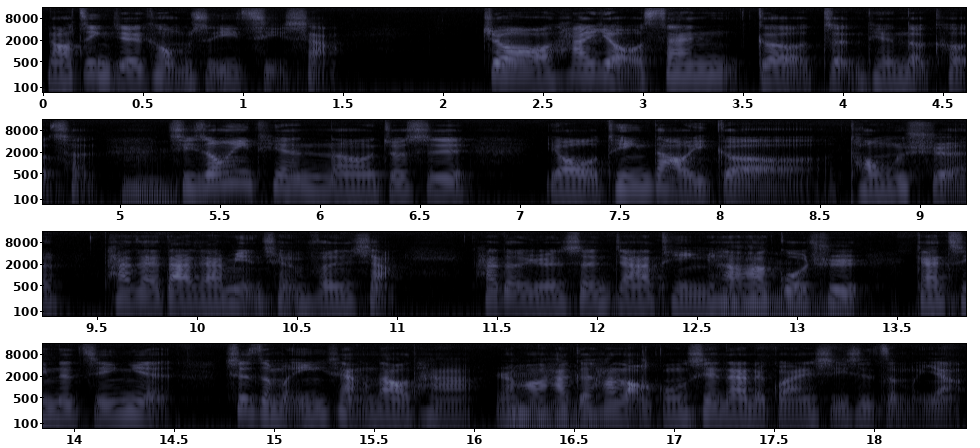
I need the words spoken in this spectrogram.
然后进阶课我们是一起上。就他有三个整天的课程，嗯、其中一天呢，就是有听到一个同学他在大家面前分享他的原生家庭和他过去感情的经验是怎么影响到他，嗯、然后他跟他老公现在的关系是怎么样。嗯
